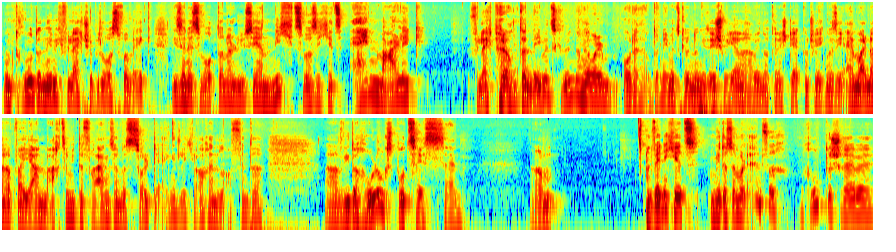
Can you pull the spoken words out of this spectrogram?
Und darum, da nehme ich vielleicht schon ein bisschen was vorweg, ist eine SWOT-Analyse ja nichts, was ich jetzt einmalig vielleicht bei der Unternehmensgründung einmal, oder Unternehmensgründung ist eh schwer, habe ich noch keine Stärken und Schwächen, was ich einmal nach ein paar Jahren mache zum Hinterfragen, sondern das sollte eigentlich auch ein laufender äh, Wiederholungsprozess sein. Und wenn ich jetzt mir das einmal einfach runterschreibe,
